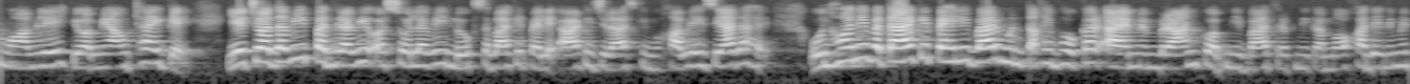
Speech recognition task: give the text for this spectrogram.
मामले योमिया उठाए गए। ये चौदहवीं, पंद्रहवीं और सोलहवीं लोकसभा के पहले आठ इजलास के मुकाबले ज़्यादा है। उन्होंने बताया कि पहली बार मुंतब होकर आए मेम्बरान को अपनी बात रखने का मौका देने में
